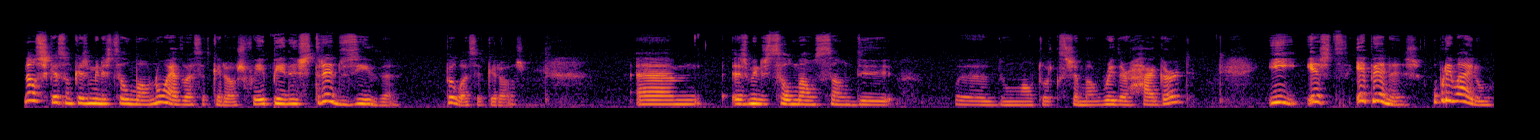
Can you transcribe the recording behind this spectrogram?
Não se esqueçam que As Minas de Salomão não é do Essa de Queiroz, foi apenas traduzida pelo de Queiroz. Um, as Minas de Salomão são de, uh, de um autor que se chama Reader Haggard e este é apenas o primeiro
